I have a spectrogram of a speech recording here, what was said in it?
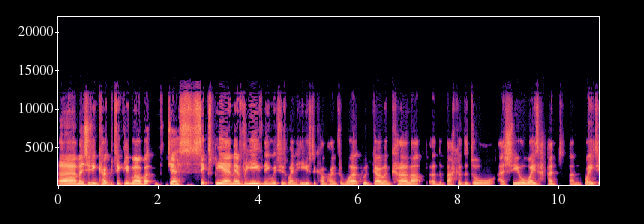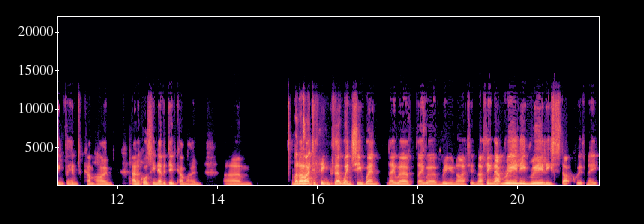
um, and she didn't cope particularly well. But Jess, 6 p.m. every evening, which is when he used to come home from work, would go and curl up at the back of the door, as she always had done, waiting for him to come home. And of course, he never did come home. Um, but I like to think that when she went, they were they were reunited, and I think that really really stuck with me.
